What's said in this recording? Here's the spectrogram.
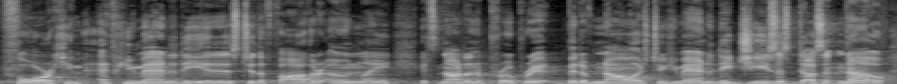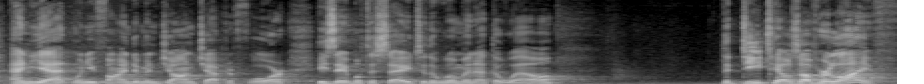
for humanity, it is to the Father only. It's not an appropriate bit of knowledge to humanity. Jesus doesn't know. And yet, when you find him in John chapter 4, he's able to say to the woman at the well the details of her life.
